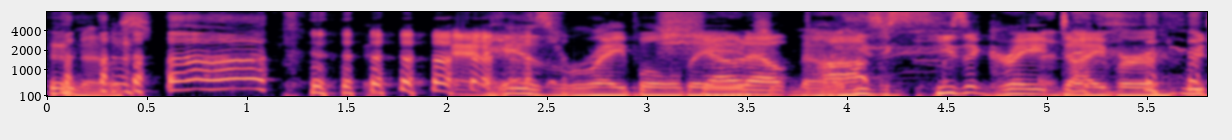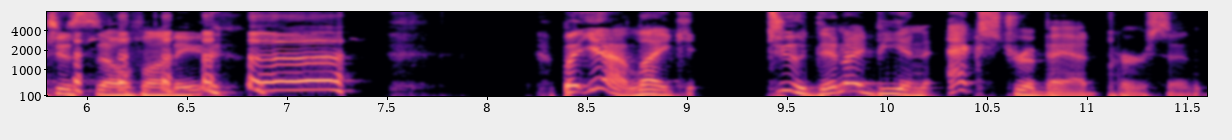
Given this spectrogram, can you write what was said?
who knows? At his ripe old age. Shout out, no, Pops. he's he's a great diver, which is so funny. But yeah, like, dude, then I'd be an extra bad person.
